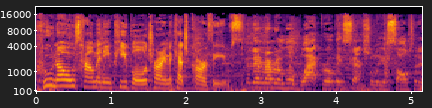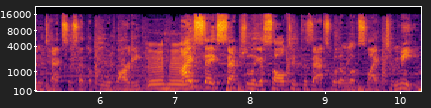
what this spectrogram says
who knows how many people trying to catch car thieves. And then remember the little black girl they sexually assaulted in Texas at the pool party? Mm-hmm. I say sexually assaulted because that's what it looks like to me.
